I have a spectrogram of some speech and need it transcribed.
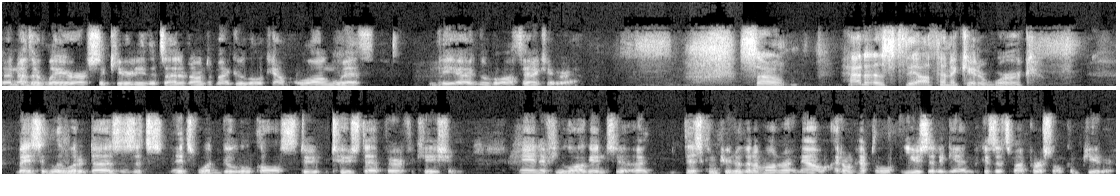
another layer of security that's added onto my Google account, along with the uh, Google Authenticator app. So how does the authenticator work? Basically, what it does is it's it's what Google calls two-step verification. And if you log into uh, this computer that I'm on right now, I don't have to use it again because it's my personal computer.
